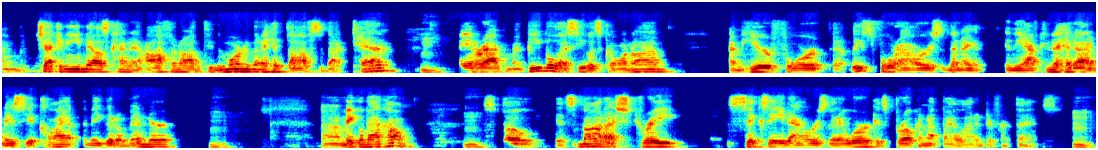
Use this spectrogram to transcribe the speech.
um, checking emails kind of off and on through the morning. Then I hit the office about 10. Mm. I interact with my people. I see what's going on. I'm here for at least four hours. And then I, in the afternoon, I head out. I may see a client. I may go to a vendor. Mm. Uh, I may go back home. Mm. So it's not a straight six, eight hours that I work. It's broken up by a lot of different things. Mm,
